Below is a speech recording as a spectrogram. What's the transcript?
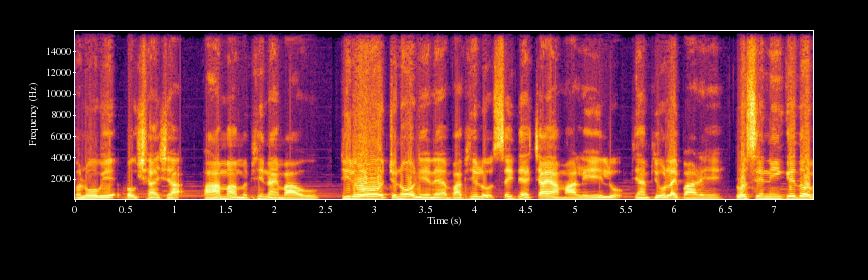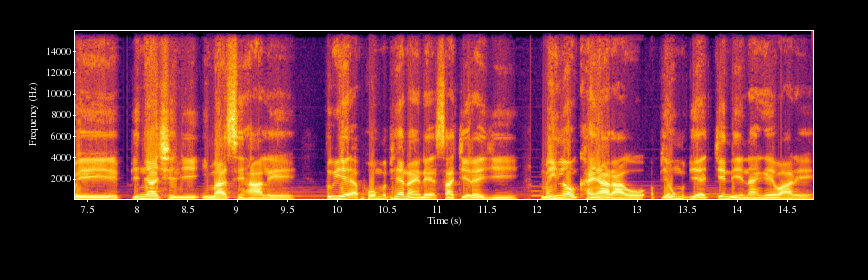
ဘလို့ပဲအပုတ်ချချဘာမှမဖြစ်နိုင်ပါဘူးဒီတော့ကျွန်တော်အနေနဲ့ဘာဖြစ်လို့စိတ်သက်ကြရမှာလဲလို့ပြန်ပြောလိုက်ပါတယ်ရိုစင်နီကဲ့သို့ပဲပညာရှင်ကြီးအီမဆင်ဟာလေ သူ့ရဲ့အဖိုးမဖြတ်နိုင်တဲ့စာကြည့်တဲ့ကြီးမိန်းလောင်ခံရတာကိုအပြုံးမပြတ်ကျင့်နေနိုင်ခဲ့ပါတယ်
